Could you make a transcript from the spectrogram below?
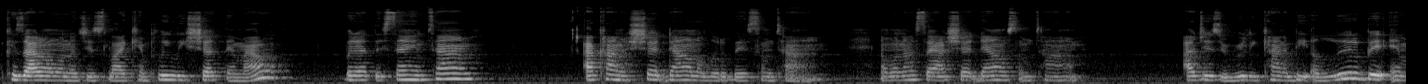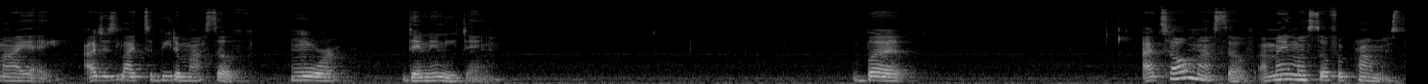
because I don't want to just like completely shut them out. But at the same time, I kind of shut down a little bit sometimes. And when I say I shut down sometime, I just really kind of be a little bit MIA. I just like to be to myself more than anything. But I told myself, I made myself a promise.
